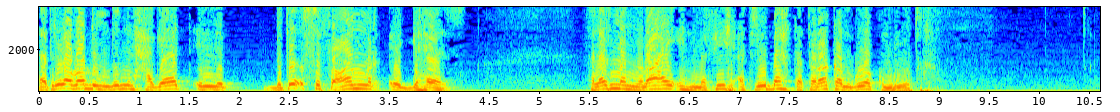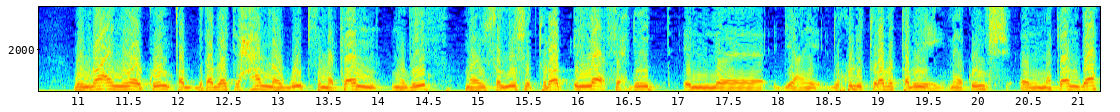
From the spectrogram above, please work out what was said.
الأتربة برضو من ضمن الحاجات اللي بتقصف عمر الجهاز. فلازم نراعي إن مفيش أتربة تتراكم جوه الكمبيوتر. ونراعي إن هو يكون طب بطبيعة الحال موجود في مكان نظيف ما يوصلوش التراب إلا في حدود يعني دخول التراب الطبيعي. ما يكونش المكان ده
